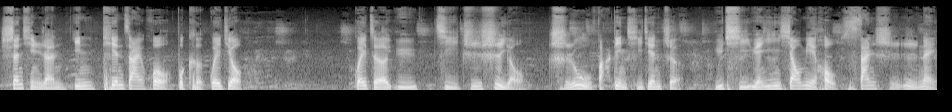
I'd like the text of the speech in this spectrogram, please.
申请人因天灾或不可归咎。规则于己之事由，持误法定期间者，于其原因消灭后三十日内，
